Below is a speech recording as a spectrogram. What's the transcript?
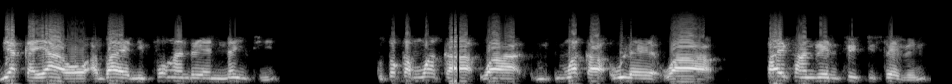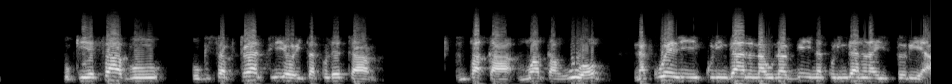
miaka yao ambaye ni 490 kutoka mwaka wa mwaka ule wa 557 ukihesabu ukisubtract hiyo itakuleta mpaka mwaka huo. Na kweli kulingana na unabii na kulingana na historia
